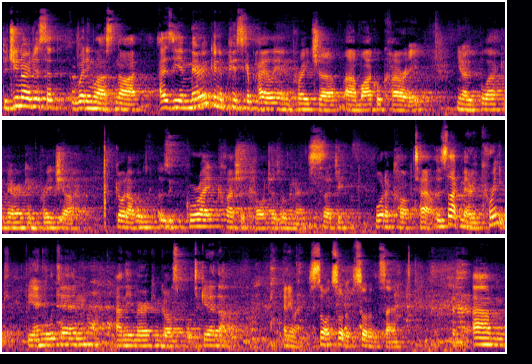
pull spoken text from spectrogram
Did you notice at the wedding last night, as the American Episcopalian preacher, uh, Michael Curry, you know, black American preacher, got up, it was, it was, a great clash of cultures, wasn't it? Such a what a cocktail. It was like Merri Creek, the Anglican and the American gospel together. Anyway, sort, sort of sort of the same. Um,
